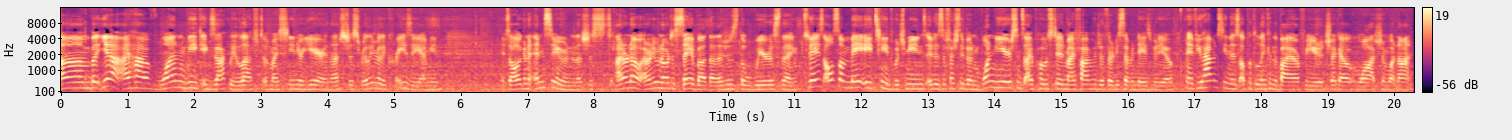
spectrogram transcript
Um, but yeah, I have one week exactly left of my senior year, and that's just really, really crazy. I mean, it's all gonna end soon. That's just, I don't know. I don't even know what to say about that. That's just the weirdest thing. Today is also May 18th, which means it has officially been one year since I posted my 537 days video. And if you haven't seen this, I'll put the link in the bio for you to check out and watch and whatnot.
